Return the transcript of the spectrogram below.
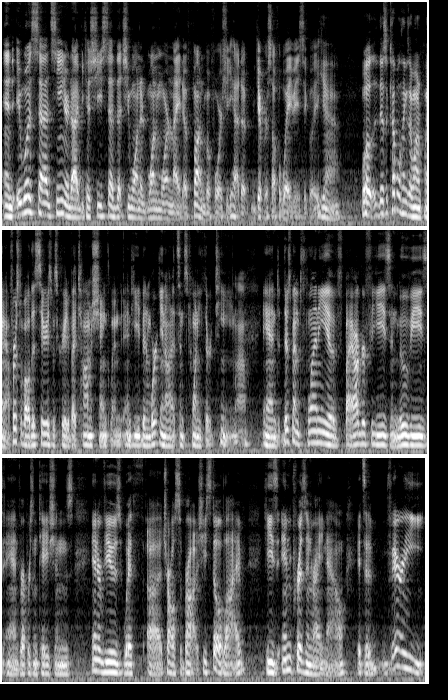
And it was sad seeing her die because she said that she wanted one more night of fun before she had to give herself away, basically. Yeah. Well, there's a couple of things I want to point out. First of all, this series was created by Tom Shankland, and he'd been working on it since 2013. Wow. And there's been plenty of biographies and movies and representations, interviews with uh, Charles Sobhraj. He's still alive. He's in prison right now. It's a very,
